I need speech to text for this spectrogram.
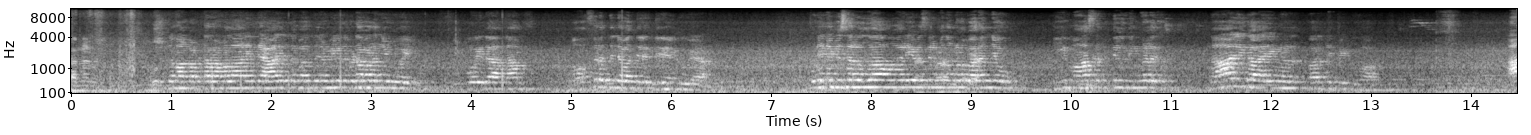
വിശുദ്ധമാക്കപ്പെട്ട റമദാനിന്റെ ആദ്യത്തെ പത്ത് നബി ഇവിടെ പറഞ്ഞു പോയി. ഇപ്പോൾ ഇതാ നാം മൗഫിറത്തിന്റെ പത്തിൽ എത്തിയിരിക്കുകയാണ് പുണ്യ നബി സല്ലല്ലാഹു അലൈഹി വസല്ലം നിങ്ങൾ പറഞ്ഞു ഈ മാസത്തിൽ നിങ്ങൾ നാല് കാര്യങ്ങൾ വർദ്ധിപ്പിക്കുക. ആ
